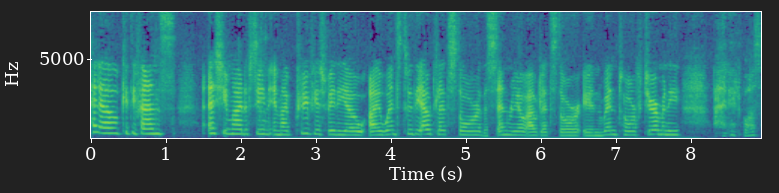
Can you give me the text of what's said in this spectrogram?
Hello kitty fans! As you might have seen in my previous video, I went to the outlet store, the Sanrio outlet store in Wentorf, Germany, and it was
